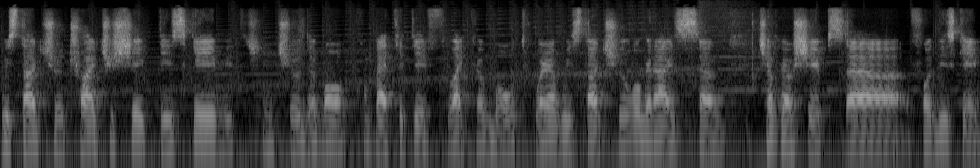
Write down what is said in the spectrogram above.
we start to try to shape this game into the more competitive like a mode where we start to organize some championships uh, for this game.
